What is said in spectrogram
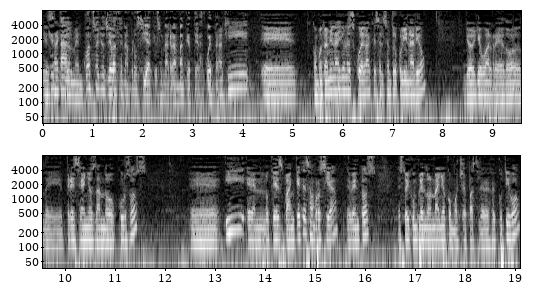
Exactamente. ¿Cuántos años llevas en Ambrosía, que es una gran banquetera? Cuéntanos. Aquí, eh, como también hay una escuela que es el Centro Culinario, yo llevo alrededor de 13 años dando cursos. Eh, y en lo que es banquetes Ambrosía, eventos, estoy cumpliendo un año como chef pastelero ejecutivo.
